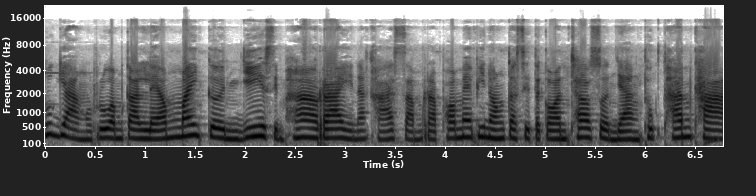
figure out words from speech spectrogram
ทุกอย่างรวมกันแล้วไม่เกิน 25 ไร่นะคะสำหรับพ่อแม่พี่น้องเกษตรกรชาวสวนยางทุกท่านค่ะ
